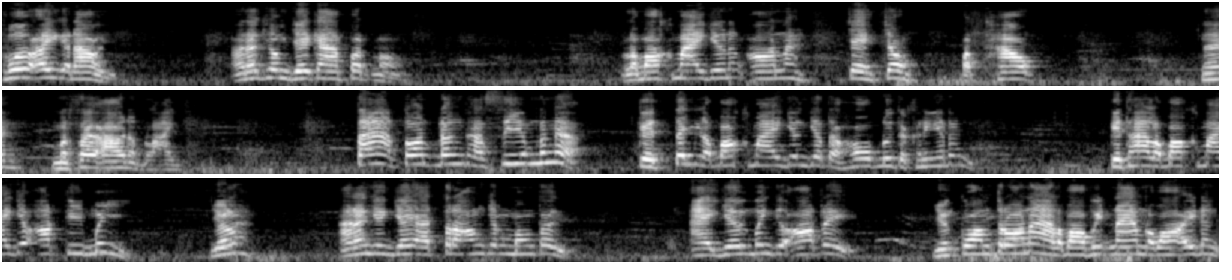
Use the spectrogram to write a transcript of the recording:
ធ្វើអីក៏ដោយអានេះខ្ញុំនិយាយការពិតមក របស់ខ្មែរយើងនឹងអន់ណាចេះចុះបថោកណាមិនសូវឲ្យតម្លៃតាអត់ទាន់ដឹងថាសៀមហ្នឹងគេទិញរបស់ខ្មែរយើងយកទៅហូបដូចតែគ្នាហ្នឹងគេថារបស់ខ្មែរយើងអត់គីមីយល់ទេអាហ្នឹងយើងនិយាយឲ្យត្រង់ចឹងហ្មងទៅឯយើងវិញគឺអត់ទេយើងគ្រប់ត្រណារបស់វៀតណាមរបស់អីហ្នឹង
